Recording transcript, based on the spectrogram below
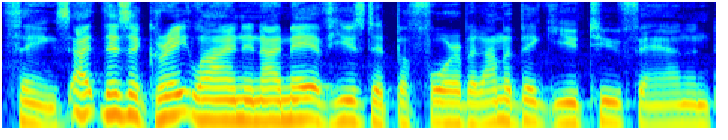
things? I, there's a great line, and I may have used it before, but I'm a big U2 fan. And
